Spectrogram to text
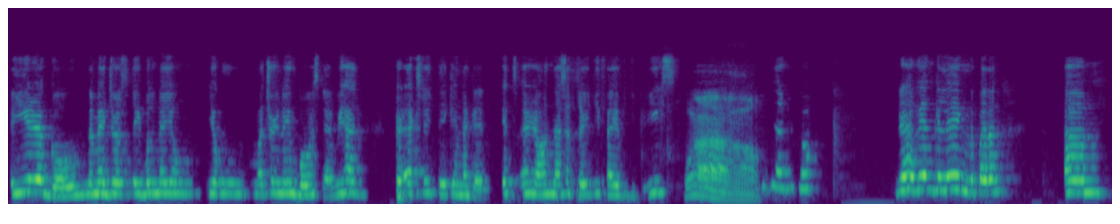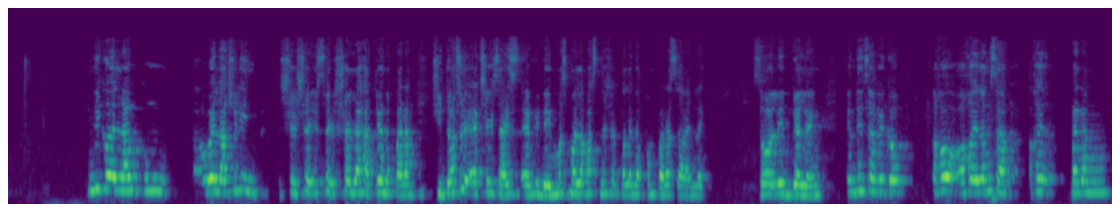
a year ago, na medyo stable na yung, yung mature na yung bones niya, we had her x-ray taken again. It's around nasa 35 degrees. Wow. Sabi ko, grabe ang galing na parang, um, hindi ko alam kung, uh, well actually, siya, siya, siya, siya lahat yun na parang she does her exercises every day. Mas malakas na siya talaga kumpara sa akin. Like, solid, galing. And then sabi ko, ako, okay lang sa, okay, parang,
